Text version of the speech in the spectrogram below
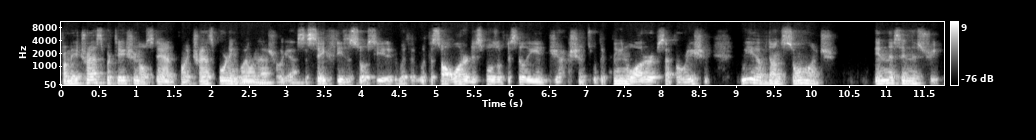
from a transportational standpoint, transporting oil and natural gas, the safeties associated with it, with the saltwater disposal facility injections, with the clean water separation, we have done so much in this industry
